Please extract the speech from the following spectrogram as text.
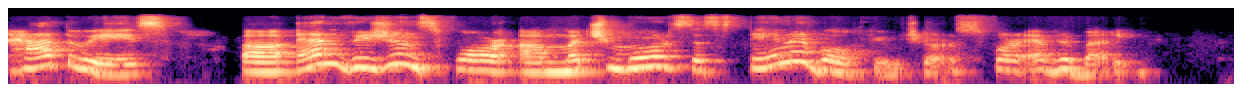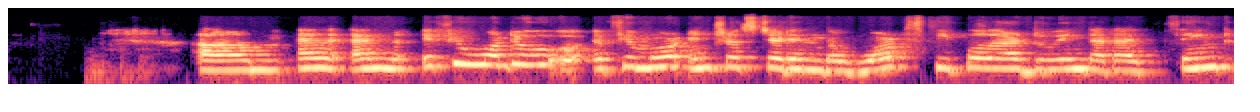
pathways uh, and visions for uh, much more sustainable futures for everybody. Um, and, and if you want to, if you're more interested in the works people are doing that I think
